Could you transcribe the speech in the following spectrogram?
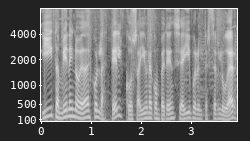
y también hay novedades con las telcos. Hay una competencia ahí por el tercer lugar.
